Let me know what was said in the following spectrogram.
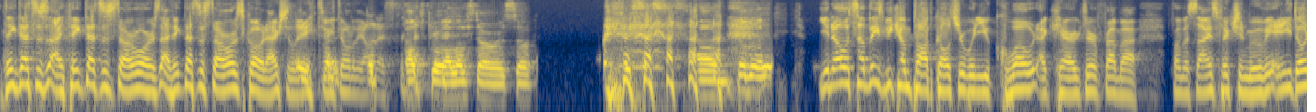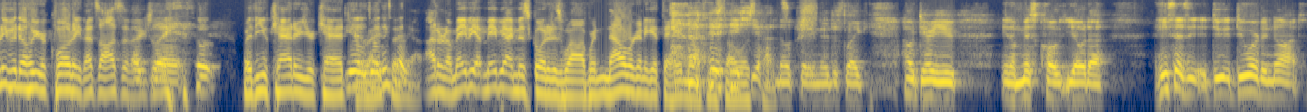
I think that's a, I think that's a Star Wars. I think that's a Star Wars quote. Actually, to be totally honest. That's great. I love Star Wars. So, um, so the, you know, something's become pop culture when you quote a character from a from a science fiction movie and you don't even know who you're quoting. That's awesome, actually. Uh, so, Whether you can or you can't. Yeah, right? I, so, yeah. I don't know. Maybe maybe I misquoted as well. But now we're going to get the hate mail from Star Wars. yeah, fans. no kidding. They're just like, how dare you, you know, misquote Yoda. He says, do do or do not.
